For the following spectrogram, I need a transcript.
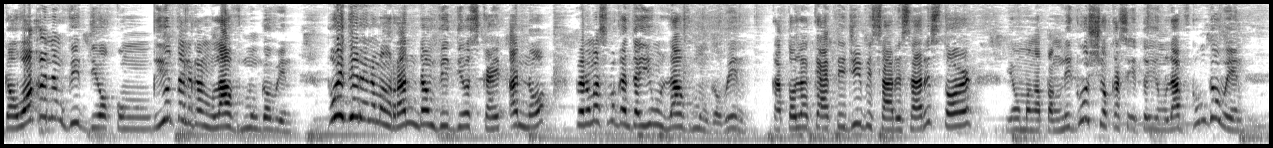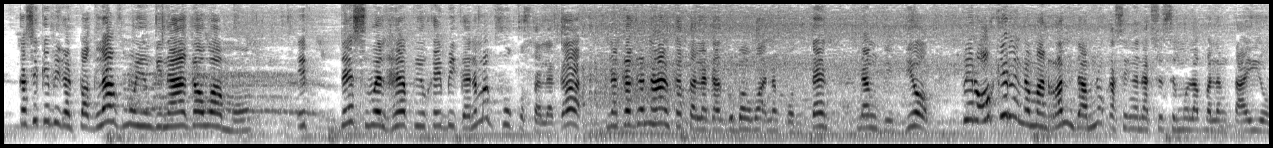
gawa ka ng video kung yun talagang love mong gawin. Pwede rin namang random videos kahit ano, pero mas maganda yung love mong gawin. Katulad kay Ate GB, Sari Sari Store, yung mga pangnegosyo kasi ito yung love kong gawin. Kasi kaibigan, pag love mo yung ginagawa mo, it this will help you kaibigan na mag-focus talaga. Nagaganahan ka talaga gumawa ng content, ng video. Pero okay rin naman random no kasi nga nagsisimula pa lang tayo.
